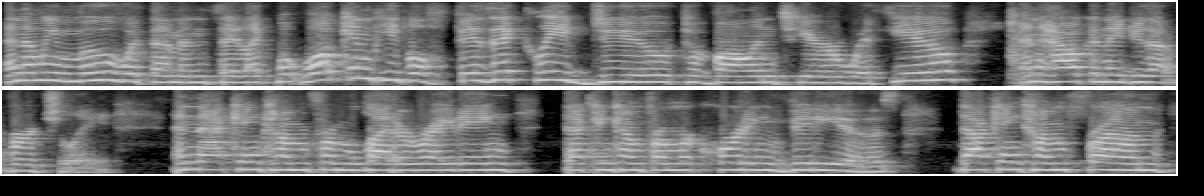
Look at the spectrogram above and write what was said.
And then we move with them and say, like, well, what can people physically do to volunteer with you? And how can they do that virtually? And that can come from letter writing, that can come from recording videos, that can come from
